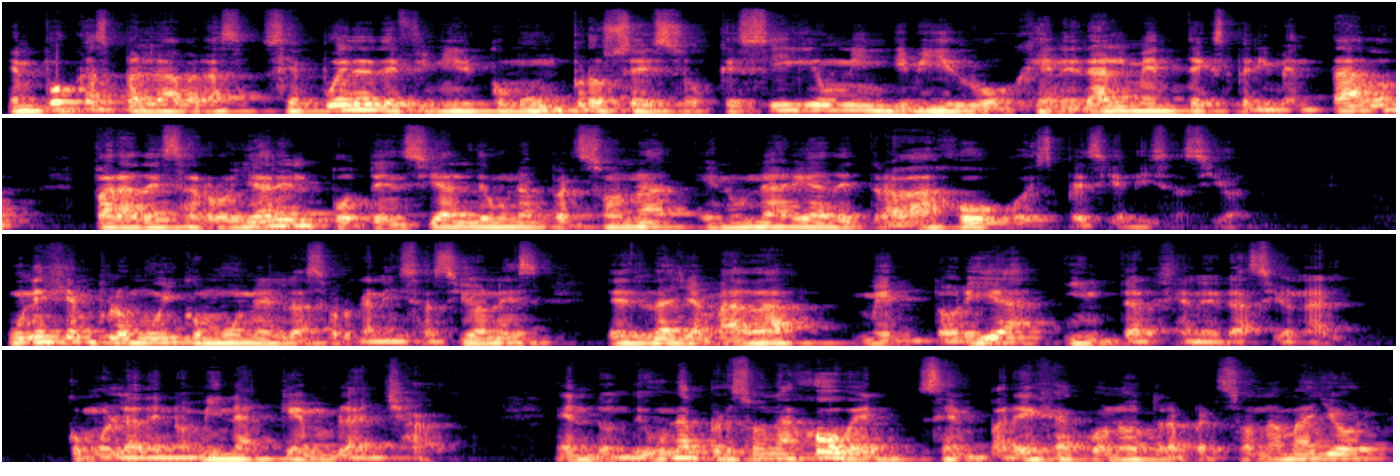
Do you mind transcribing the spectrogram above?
En pocas palabras, se puede definir como un proceso que sigue un individuo generalmente experimentado para desarrollar el potencial de una persona en un área de trabajo o especialización. Un ejemplo muy común en las organizaciones es la llamada mentoría intergeneracional, como la denomina Ken Blanchard. en donde una persona joven se empareja con otra persona mayor,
